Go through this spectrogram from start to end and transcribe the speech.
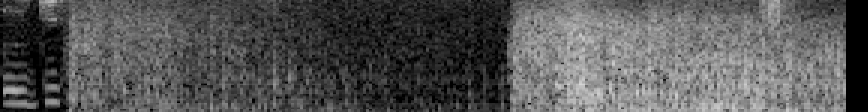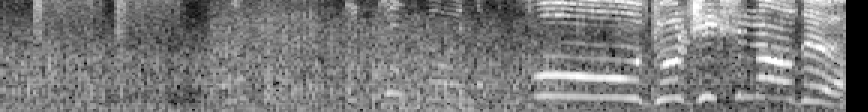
Öleceğiz. Oğlum ilk kez bir oyunda kılıç Oo, göreceksin ne aldı.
